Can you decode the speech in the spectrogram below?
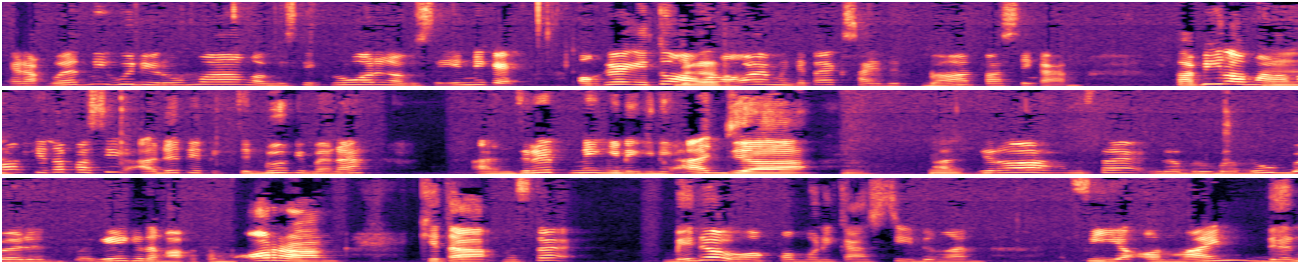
enak banget nih gue di rumah nggak mesti keluar nggak mesti ini kayak oke itu Bener. awal-awal emang kita excited banget pasti kan tapi lama-lama kita pasti ada titik jenuh di mana anjrit nih gini-gini aja Hmm. Hmm. anjir lah maksudnya nggak berubah-berubah dan sebagainya kita nggak ketemu orang kita maksudnya beda loh komunikasi dengan via online dan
